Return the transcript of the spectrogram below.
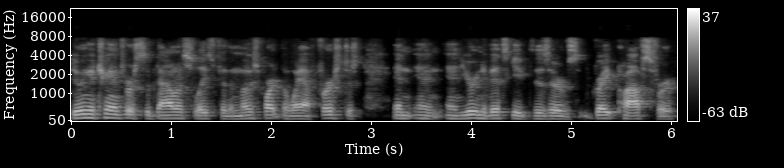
doing a transverse abdominis release for the most part, the way I first just and and and Yuri Novitsky deserves great props for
